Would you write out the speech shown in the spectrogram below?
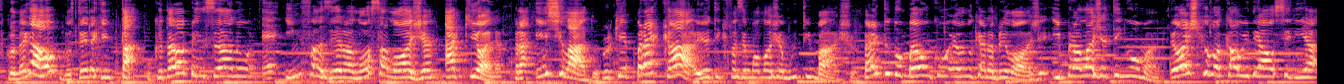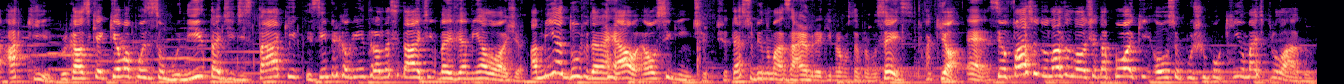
ficou legal. Gostei daqui. Tá, o que eu tava pensando é em fazer a nossa loja aqui, olha, para este lado, porque para cá eu ia ter que fazer uma loja muito embaixo. Perto do banco eu não quero abrir loja e para lá já tem uma. Eu acho que o local ideal seria aqui, por causa que aqui é uma posição bonita de destaque e sempre que alguém entrar na cidade vai ver a minha loja. A minha dúvida na real é o seguinte, deixa eu até subir umas árvores aqui para mostrar para vocês. Aqui ó, é se eu faço do lado da loja da POC ou se eu puxo um pouquinho mais para o lado.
